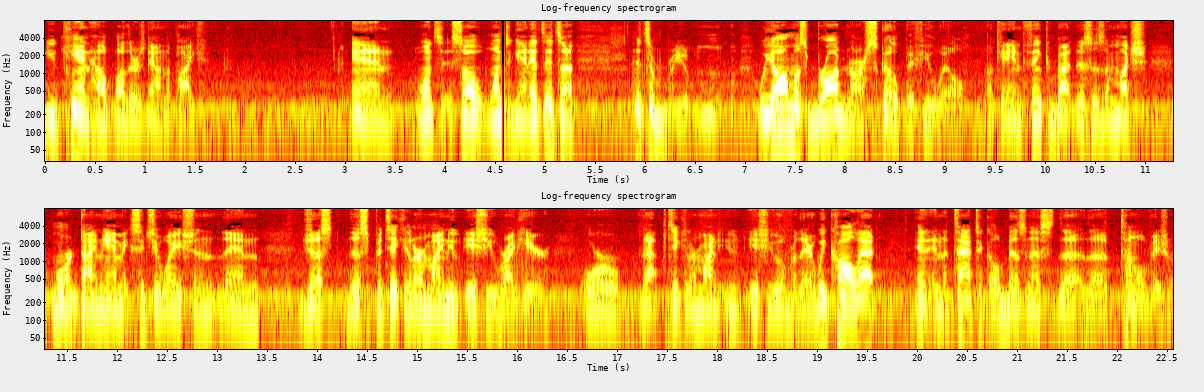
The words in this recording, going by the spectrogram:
you can help others down the pike. And once, so once again, it's it's a it's a we almost broaden our scope, if you will, okay, and think about this as a much more dynamic situation than just this particular minute issue right here or that particular minute issue over there. We call that in, in the tactical business the the tunnel vision,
